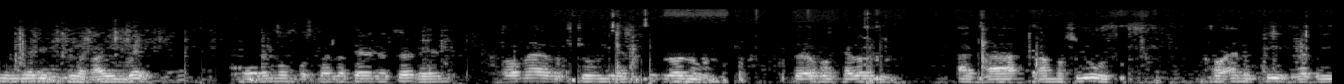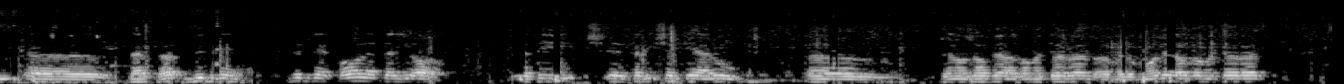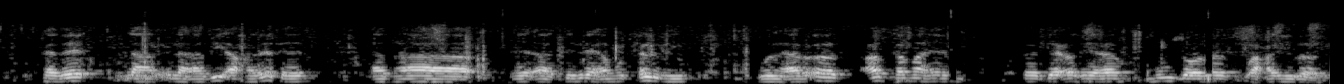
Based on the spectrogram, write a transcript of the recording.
النبي صلى الله عليه وسلم הרמב"ם בוסטון בפרק הצודן אומר שהוא יסביר לנו באופן קלוני את המציאות האמיתית לפי דרכו, מבנה, מבנה כל הדריאו לפי שתיארו פילוסופיה אוטומטורית או מלומדת אוטומטורית כדי להביא אחרי כן דברי המותחלמים ולהראות עד כמה הם דעותיהם מוזרות וחריבות.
